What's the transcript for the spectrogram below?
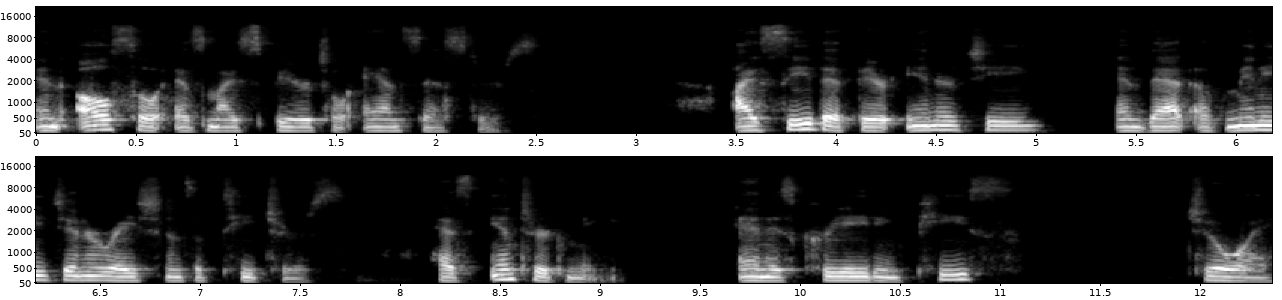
and also as my spiritual ancestors. I see that their energy and that of many generations of teachers has entered me and is creating peace, joy,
